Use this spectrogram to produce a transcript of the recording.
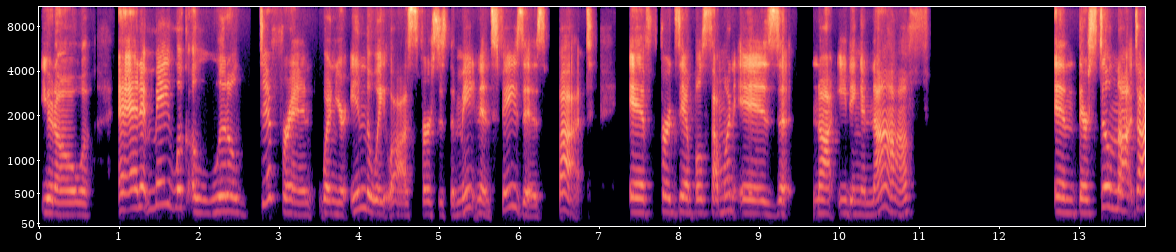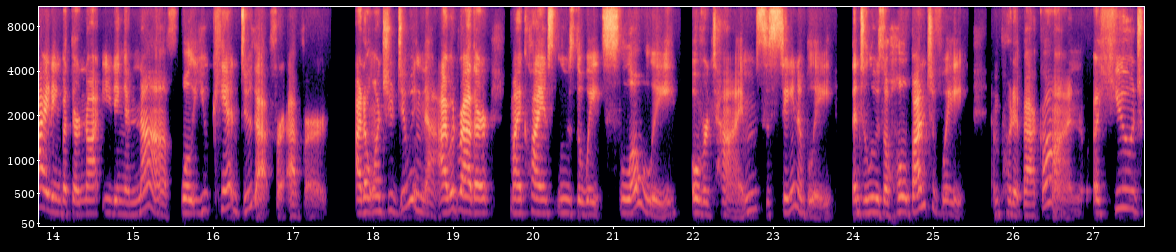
you know, and it may look a little different when you're in the weight loss versus the maintenance phases, but if for example someone is not eating enough and they're still not dieting but they're not eating enough, well you can't do that forever I don't want you doing that. I would rather my clients lose the weight slowly over time, sustainably, than to lose a whole bunch of weight and put it back on. A huge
